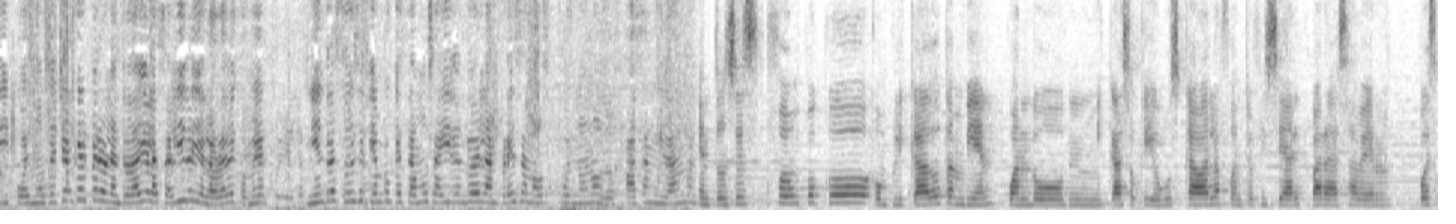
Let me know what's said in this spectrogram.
y pues nos echan gel, pero a la entrada y a la salida y a la hora de comer. Mientras todo ese tiempo que estamos ahí dentro de la empresa, nos, pues no nos pasan ni dando. Entonces fue un poco complicado también cuando en mi caso que yo buscaba la fuente oficial para saber pues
